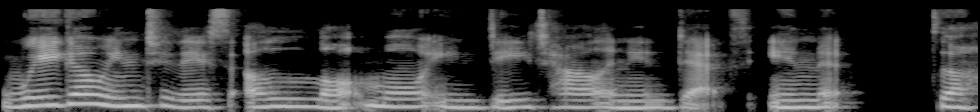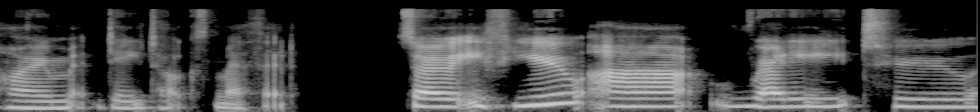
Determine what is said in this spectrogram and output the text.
we go into this a lot more in detail and in depth in the home detox method. So if you are ready to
